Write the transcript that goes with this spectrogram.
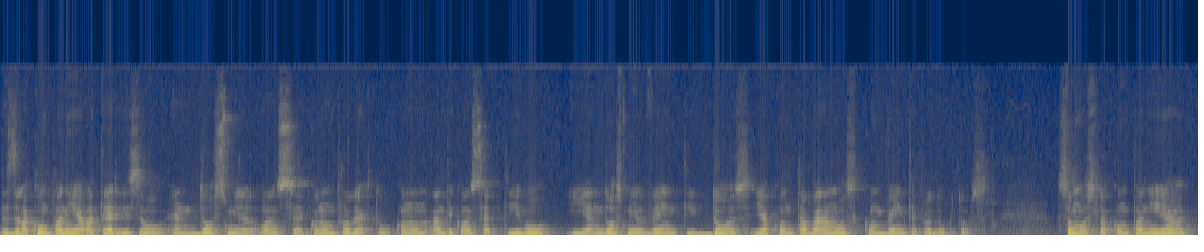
Desde la compañía aterrizó en 2011 con un proyecto con un anticonceptivo y en 2022 ya contábamos con 20 productos. Somos la compañía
